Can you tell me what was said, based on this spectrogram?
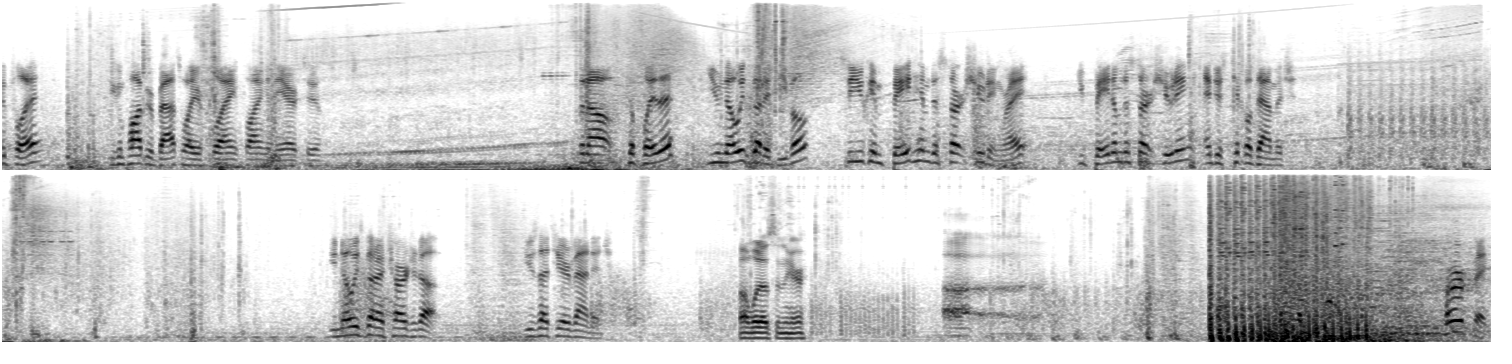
Good play. You can pop your bats while you're flying, flying in the air too. So now, to play this, you know he's got a Devo, so you can bait him to start shooting, right? You bait him to start shooting, and just tickle damage. You know he's got to charge it up. Use that to your advantage. Oh, what else in here? Perfect.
